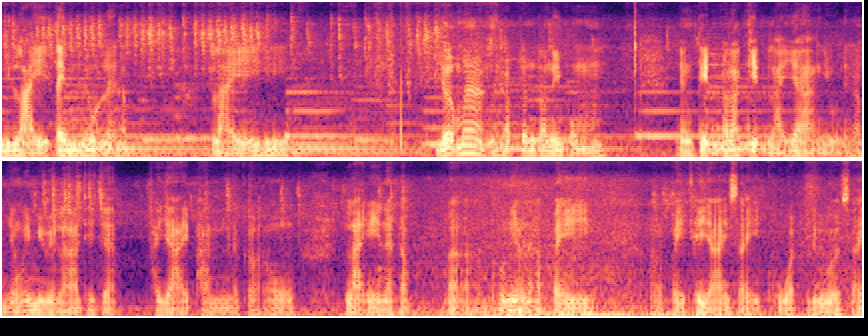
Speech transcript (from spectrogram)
มีไหลเต็มไปหมดเลยครับ ไหล เยอะมากนะครับ จนตอนนี้ผมยังติดภารกิจหลายอย่างอยู่นะครับ ยังไม่มีเวลาที่จะขยายพันธุ์แล้วก็เอาไหลนะครับพวกนี้นะครับไปไปขยายใส่ขวดหรือว่าใส่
